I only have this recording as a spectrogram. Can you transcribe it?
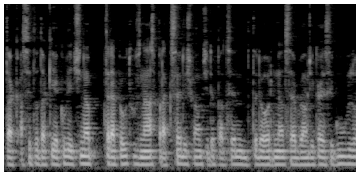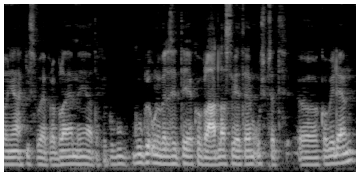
tak asi to taky jako většina terapeutů z praxe, když vám přijde pacient do ordinace a vám říká, jestli Google nějaký svoje problémy a tak jako Google univerzity jako vládla světem už před uh, covidem,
